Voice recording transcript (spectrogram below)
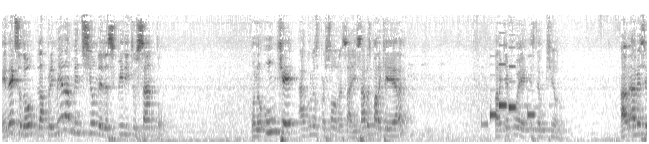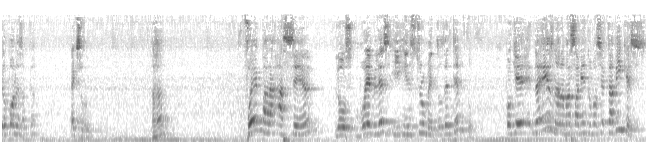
en Éxodo, la primera mención del Espíritu Santo, cuando unge a algunas personas ahí, ¿sabes para qué era? ¿Para qué fue esta unción? A, ver si lo pones acá. Éxodo. Ajá. Fue para hacer los muebles y instrumentos del templo. Porque ellos nada más sabían cómo hacer tabiques.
